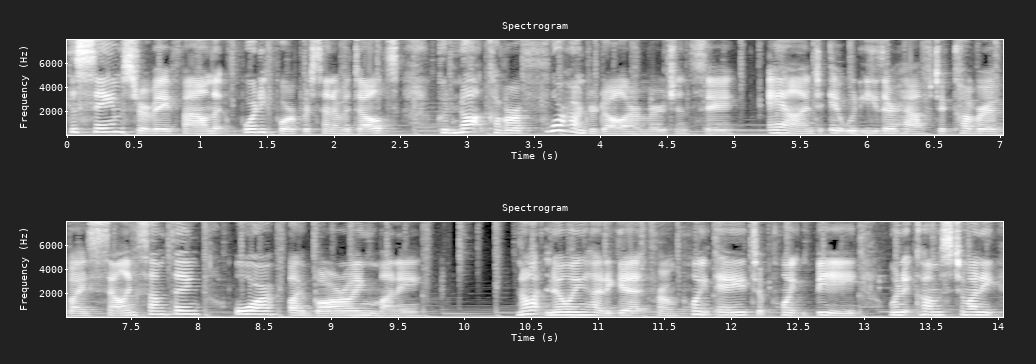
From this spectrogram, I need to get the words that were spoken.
The same survey found that 44% of adults could not cover a $400 emergency, and it would either have to cover it by selling something or by borrowing money. Not knowing how to get from point A to point B when it comes to money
